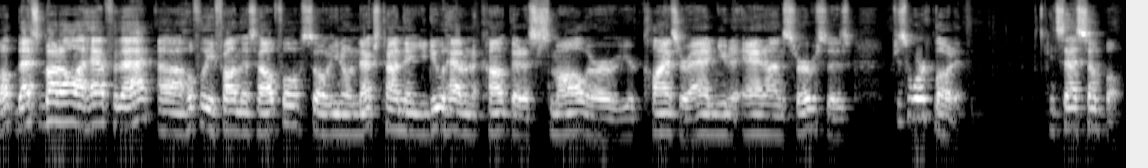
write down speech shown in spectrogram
well, that's about all I have for that. Uh, hopefully you found this helpful. So, you know, next time that you do have an account that is small or your clients are adding you to add-on services, just workload it. It's that simple.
